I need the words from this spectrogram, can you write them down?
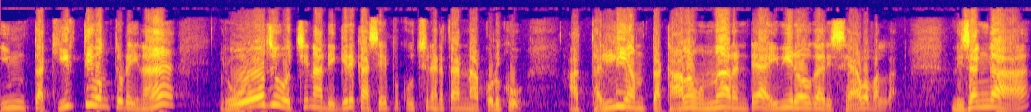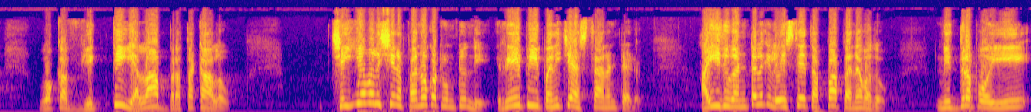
ఇంత కీర్తివంతుడైన రోజు వచ్చి నా దగ్గర కాసేపు కూర్చుని ఎడతాడు నా కొడుకు. ఆ తల్లి అంతకాలం ఉన్నారంటే ఐవీరావు గారి సేవ వల్ల. నిజంగా ఒక వ్యక్తి ఎలా బ్రతకాలో చెయ్యవలసిన పని ఒకటి ఉంటుంది. రేపు ఈ పని చేస్తానంటాడు. ఐదు గంటలకి లేస్తే తప్ప పెనవదు. నిద్రపోయి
